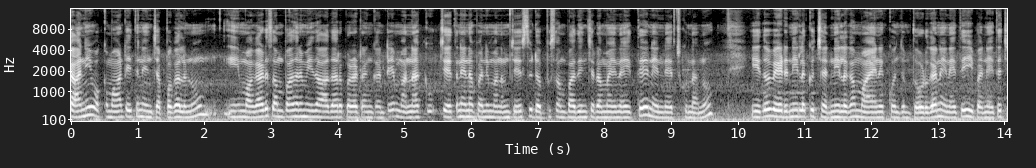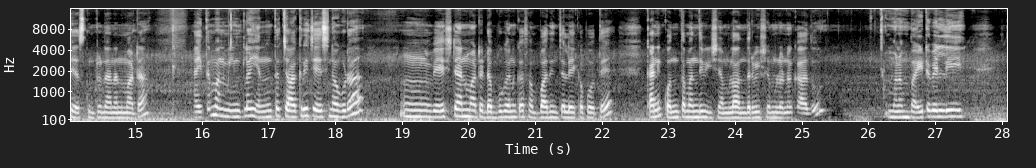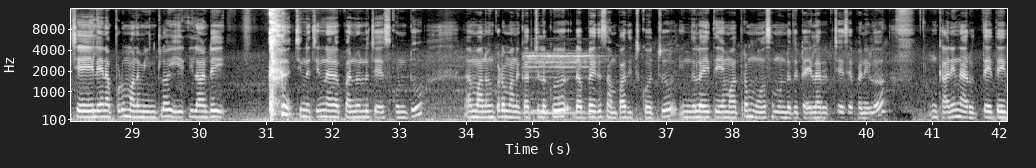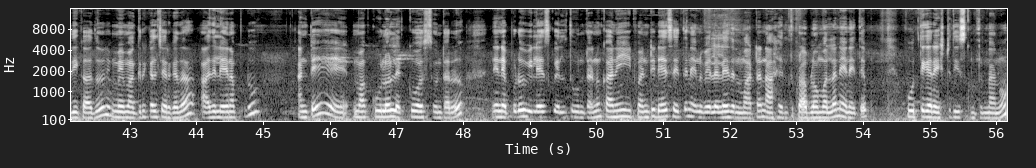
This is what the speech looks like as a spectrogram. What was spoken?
కానీ ఒక మాట అయితే నేను చెప్పగలను ఈ మగాడి సంపాదన మీద ఆధారపడటం కంటే మనకు చేతనైన పని మనం చేస్తూ డబ్బు సంపాదించడం అయితే నేను నేర్చుకున్నాను. ఏదో వేడి నీళ్ళకు చన్నీళ్ళగా మా ఆయనకు కొంచెం తోడుగా నేనైతే ఈ పని అయితే చేసుకుంటున్నాను అనమాట అయితే మనం ఇంట్లో ఎంత చాకరీ చేసినా కూడా వేస్ట్ అనమాట డబ్బు కనుక సంపాదించలేకపోతే. కానీ కొంతమంది విషయంలో అందరి విషయంలోనూ కాదు. మనం బయట వెళ్ళి చేయలేనప్పుడు మనం ఇంట్లో ఇలాంటి చిన్న చిన్న పనులు చేసుకుంటూ మనం కూడా మన ఖర్చులకు డబ్బు అయితే సంపాదించుకోవచ్చు. ఇందులో అయితే ఏమాత్రం మోసం ఉండదు టైలర్ చేసే పనిలో. కానీ నా వృత్తి అయితే ఇది కాదు. మేము అగ్రికల్చర్ కదా. అది లేనప్పుడు అంటే మా కూలోళ్ళు ఎక్కువ వస్తుంటారు. నేను ఎప్పుడూ విలేజ్కి వెళ్తూ ఉంటాను. కానీ ఈ ట్వంటీ డేస్ అయితే నేను వెళ్ళలేదన్నమాట. నా హెల్త్ ప్రాబ్లం వల్ల నేనైతే పూర్తిగా రెస్ట్ తీసుకుంటున్నాను.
